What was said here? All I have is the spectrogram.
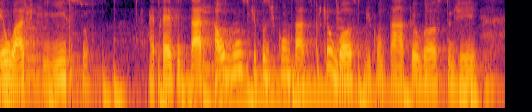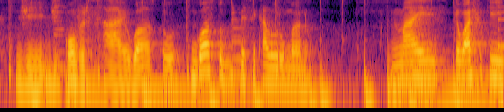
eu acho que isso é para evitar alguns tipos de contatos, porque eu gosto de contato, eu gosto de, de, de conversar, eu gosto, gosto desse calor humano. Mas eu acho que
